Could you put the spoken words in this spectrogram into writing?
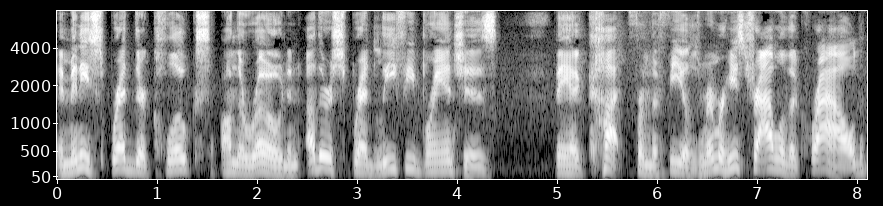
And many spread their cloaks on the road, and others spread leafy branches they had cut from the fields. Remember, he's traveling the crowd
